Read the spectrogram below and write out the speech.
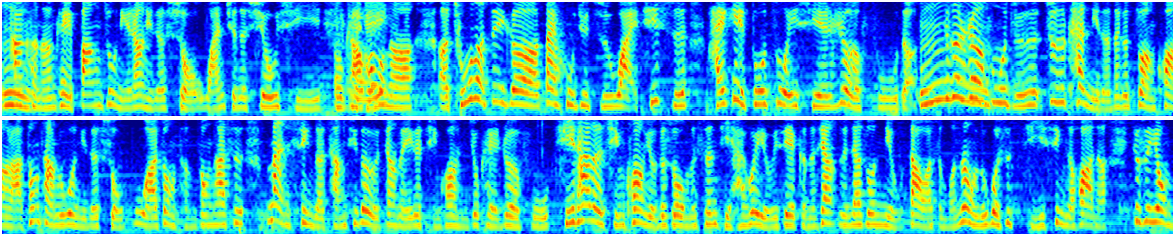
它可能可以帮助你让你的手完全的休息。然后呢，呃，除了这个带护具之外，其实还可以多做一些热敷的。嗯，这个热敷只是就是看你的那个状况啦。通常如果你的手部啊这种疼痛它是慢性的，长期都有这样的一个情况，你就可以热敷。其他的情况，有的时候我们身体还会有一些可能像人家说扭到啊什么那种，如果是急性的话。呢，就是用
